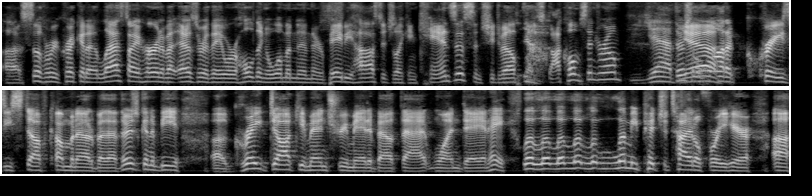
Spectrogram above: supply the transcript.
Uh, Silvery Cricket. At last I heard about Ezra, they were holding a woman and their baby hostage, like in Kansas, and she developed like Yeah. Stockholm syndrome. Yeah, there's Yeah. a lot of crazy stuff coming out about that. There's going to be a great documentary made about that one day. And hey, let, let, let, let, let me pitch a title for you here. Uh,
